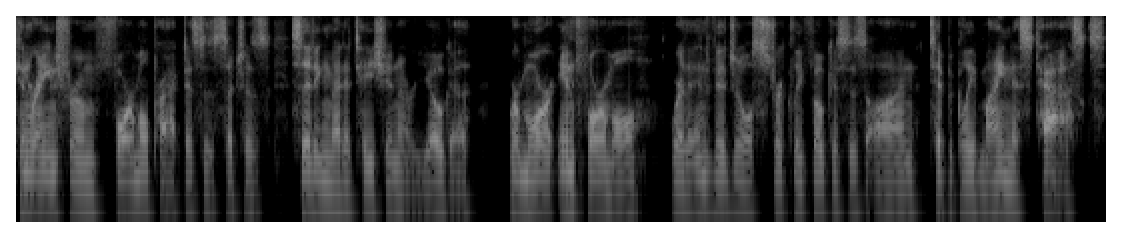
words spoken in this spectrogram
Can range from formal practices such as sitting meditation or yoga, or more informal, where the individual strictly focuses on typically mindless tasks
